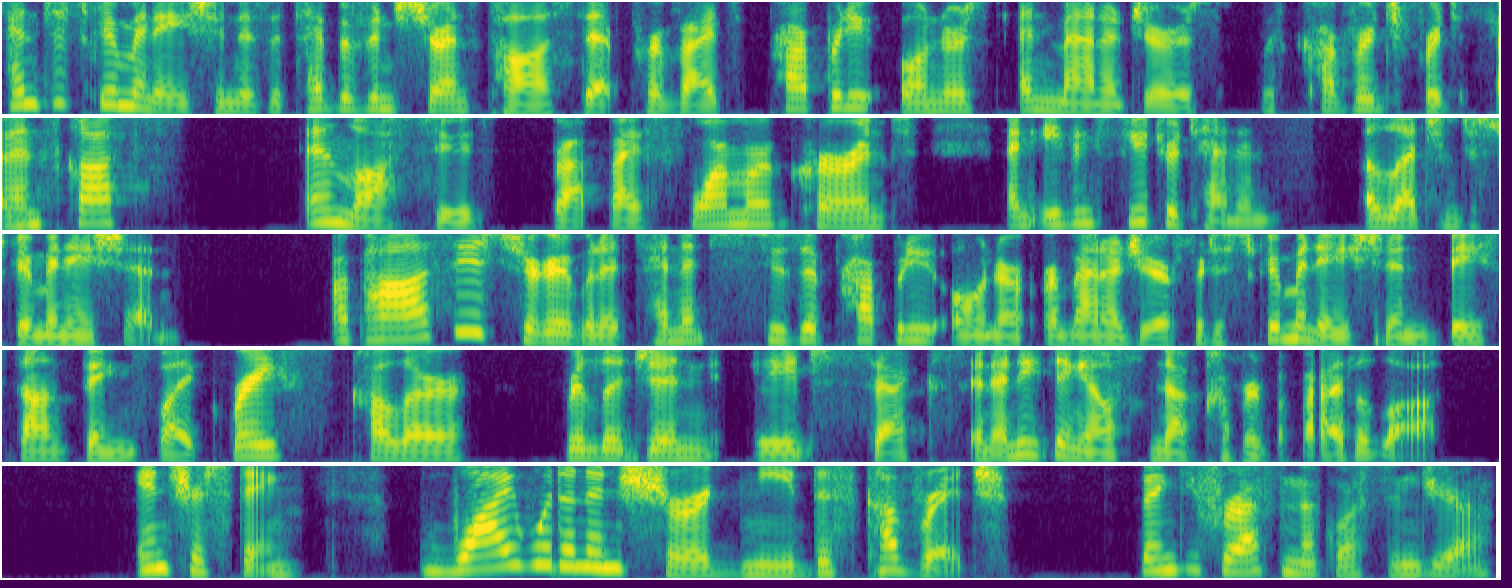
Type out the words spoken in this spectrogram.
Tenant discrimination is a type of insurance policy that provides property owners and managers with coverage for defense costs, and lawsuits brought by former, current, and even future tenants alleging discrimination. Our policy is triggered when a tenant sues a property owner or manager for discrimination based on things like race, color, religion, age, sex, and anything else not covered by the law. Interesting. Why would an insured need this coverage? Thank you for asking that question, Gia.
